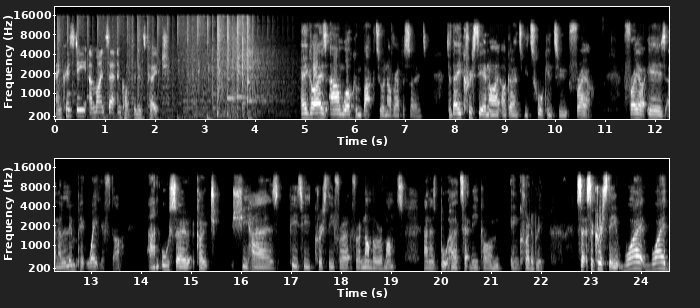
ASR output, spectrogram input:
and Christy, a mindset and confidence coach. Hey guys, and welcome back to another episode. Today, Christy and I are going to be talking to Freya. Freya is an Olympic weightlifter and also a coach. She has PT Christy for, for a number of months and has brought her technique on incredibly. So, so Christy, why why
